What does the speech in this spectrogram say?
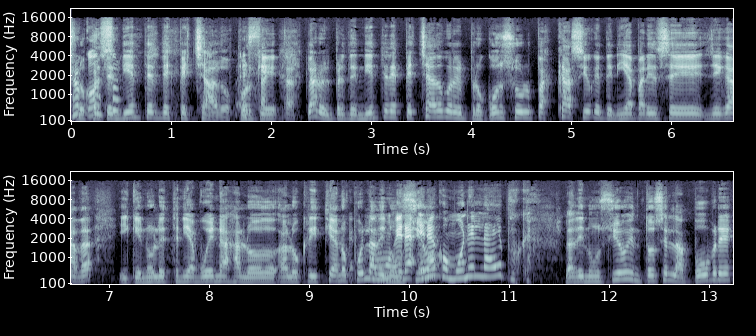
los pretendientes despechados, porque Exacto. claro, el pretendiente despechado con el procónsul Pascasio que tenía parece llegada y que no les tenía buenas a los, a los cristianos, pues la denunció. Era, era común en la época. La denunció, entonces la pobre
